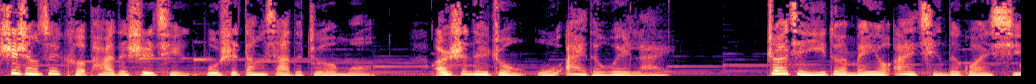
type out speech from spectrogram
世上最可怕的事情不是当下的折磨，而是那种无爱的未来。抓紧一段没有爱情的关系，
